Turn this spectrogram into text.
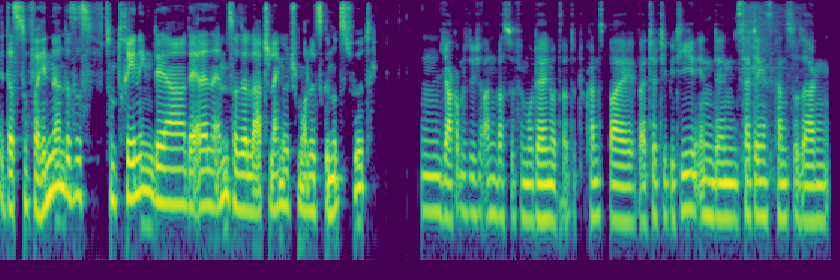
äh, das zu verhindern, dass es zum Training der der LLMs, also der Large Language Models genutzt wird? Hm, ja, kommt natürlich an, was du für Modell nutzt. Also, du kannst bei bei ChatGPT in den Settings kannst du sagen,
